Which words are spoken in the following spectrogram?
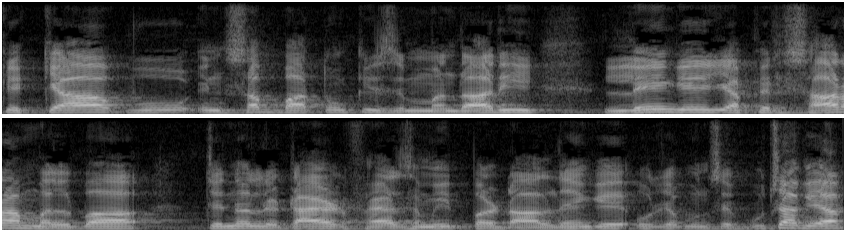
कि क्या वो इन सब बातों की ज़िम्मेदारी लेंगे या फिर सारा मलबा जनरल रिटायर्ड फैज़ हमीद पर डाल देंगे और जब उनसे पूछा गया,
